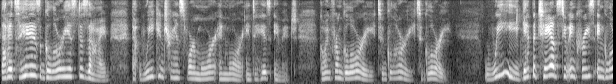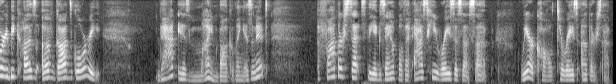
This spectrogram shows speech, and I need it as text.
that it's His glorious design that we can transform more and more into His image, going from glory to glory to glory. We get the chance to increase in glory because of God's glory. That is mind boggling, isn't it? The Father sets the example that as He raises us up, we are called to raise others up.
